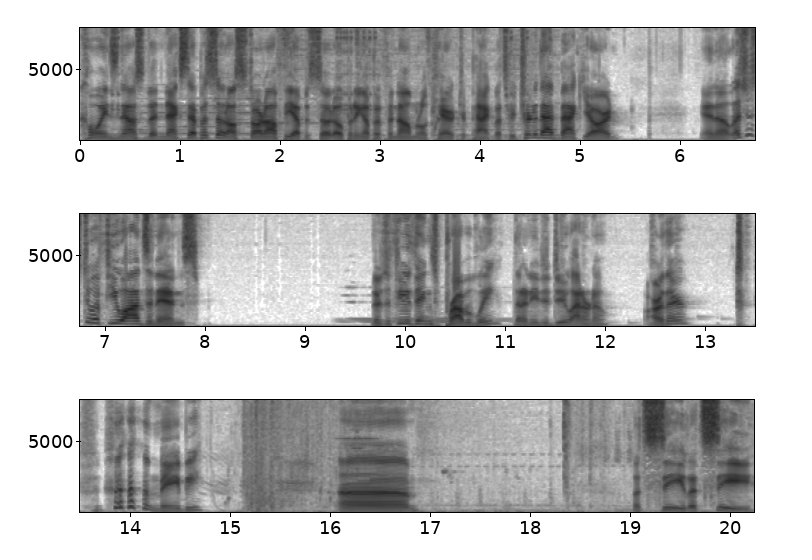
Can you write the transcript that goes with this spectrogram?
coins now, so that next episode, I'll start off the episode opening up a phenomenal character pack. Let's return to that backyard, and uh, let's just do a few odds and ends. There's a few things probably that I need to do. I don't know. Are there? Maybe. Um. Let's see. Let's see.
